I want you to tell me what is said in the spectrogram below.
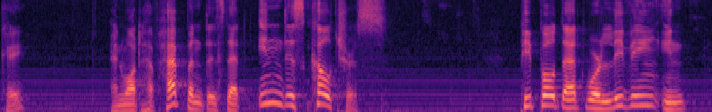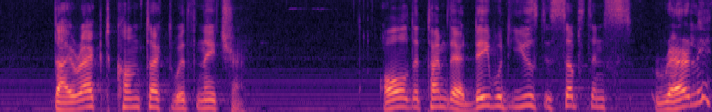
Okay? And what have happened is that in these cultures, people that were living in direct contact with nature, all the time there, they would use this substance rarely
